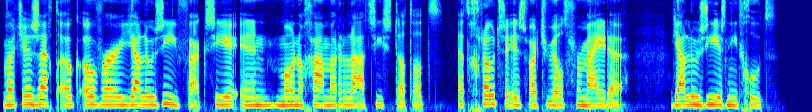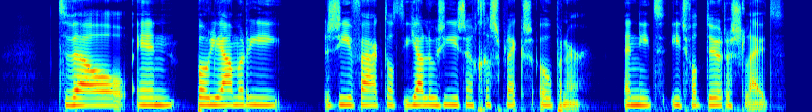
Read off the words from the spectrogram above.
wat je zegt ook over jaloezie. Vaak zie je in monogame relaties dat dat het grootste is wat je wilt vermijden. Jaloezie is niet goed. Terwijl in polyamorie zie je vaak dat jaloezie is een gespreksopener. En niet iets wat deuren sluit.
